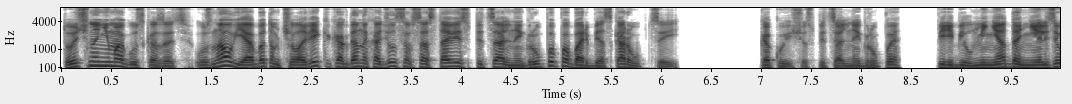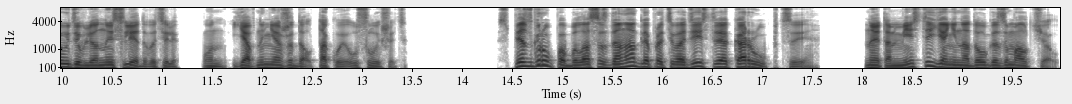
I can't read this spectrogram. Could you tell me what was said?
Точно не могу сказать. Узнал я об этом человеке, когда находился в составе специальной группы по борьбе с коррупцией. Какой еще специальной группы? Перебил меня да нельзя удивленный следователь. Он явно не ожидал такое услышать. Спецгруппа была создана для противодействия коррупции. На этом месте я ненадолго замолчал.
